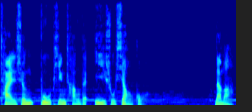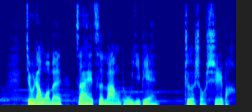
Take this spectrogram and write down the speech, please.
产生不平常的艺术效果。那么。就让我们再次朗读一遍这首诗吧。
